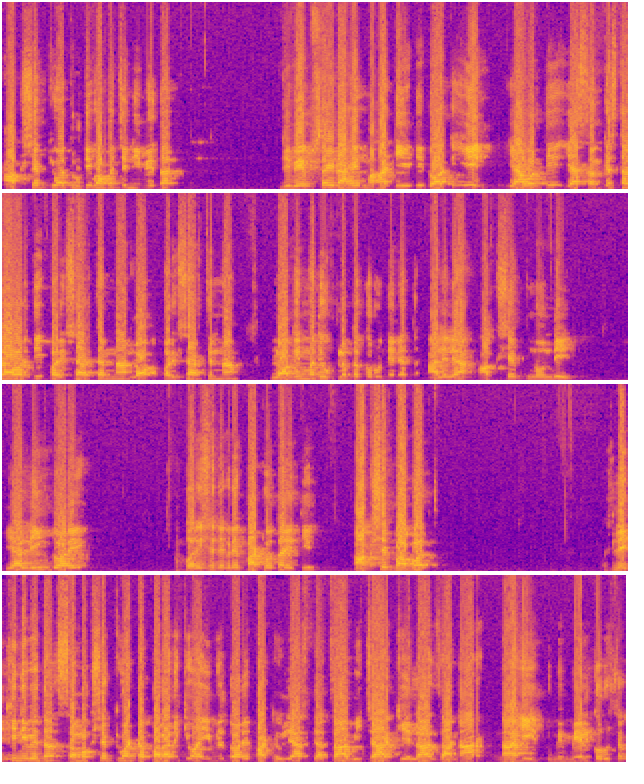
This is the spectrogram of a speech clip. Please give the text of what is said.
आक्षेप किंवा त्रुटीबाबतचे निवेदन जी वेबसाईट आहे महाटीईटी डॉट इन यावरती या संकेतस्थळावरती परीक्षार्थ्यांना लॉ- परीक्षार्थींना लॉग इनमध्ये उपलब्ध करून देण्यात आलेल्या आक्षेप नोंदी या लिंकद्वारे परिषदेकडे पाठवता येतील. आक्षेप बाबत लेखी निवेदन समक्ष किंवा टपालाने किंवा ईमेल द्वारे पाठवल्यास त्याचा विचार केला जाणार नाही. तुम्ही मेल करू शक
